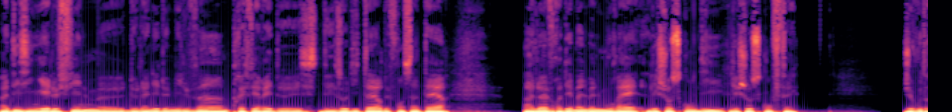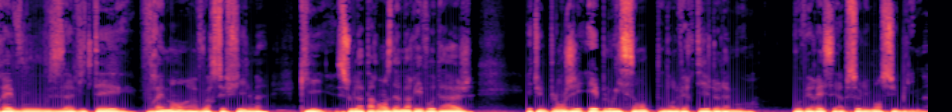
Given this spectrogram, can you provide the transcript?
a désigné le film euh, de l'année 2020 préféré des auditeurs de France Inter à l'œuvre d'Emmanuel Mouret, Les choses qu'on dit, les choses qu'on fait. Je voudrais vous inviter vraiment à voir ce film qui, sous l'apparence d'un marivaudage, est une plongée éblouissante dans le vertige de l'amour. Vous verrez, c'est absolument sublime.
